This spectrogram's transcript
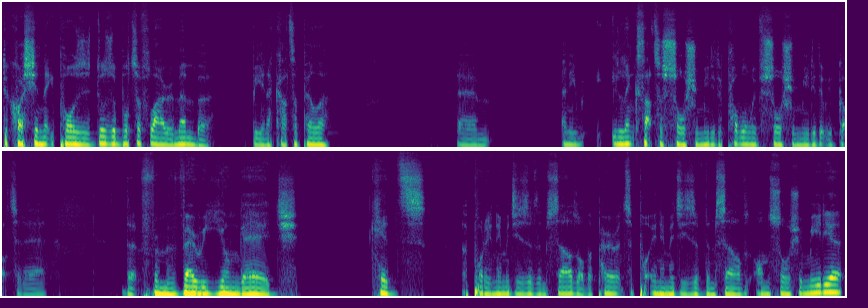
the question that he poses: Does a butterfly remember being a caterpillar? Um, and he he links that to social media. The problem with social media that we've got today, that from a very young age, kids are putting images of themselves, or the parents are putting images of themselves on social media.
